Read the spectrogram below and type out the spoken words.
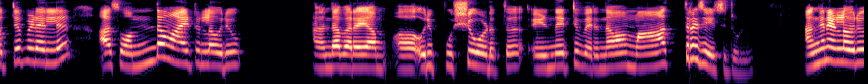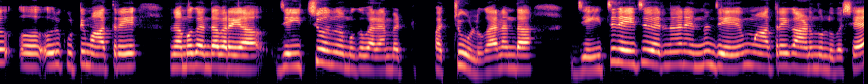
ഒറ്റപ്പെടലിൽ ആ സ്വന്തമായിട്ടുള്ള ഒരു എന്താ പറയുക ഒരു പുഷ് കൊടുത്ത് എഴുന്നേറ്റ് വരുന്നവൻ മാത്രമേ ജയിച്ചിട്ടുള്ളൂ. അങ്ങനെയുള്ള ഒരു ഒരു കുട്ടി മാത്രമേ നമുക്ക് എന്താ പറയുക ജയിച്ചു എന്ന് നമുക്ക് പറയാൻ പറ്റ പറ്റുള്ളൂ. കാരണം എന്താ ജയിച്ച് ജയിച്ച് വരുന്നവൻ എന്നും ജയം മാത്രമേ കാണുന്നുള്ളൂ. പക്ഷേ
